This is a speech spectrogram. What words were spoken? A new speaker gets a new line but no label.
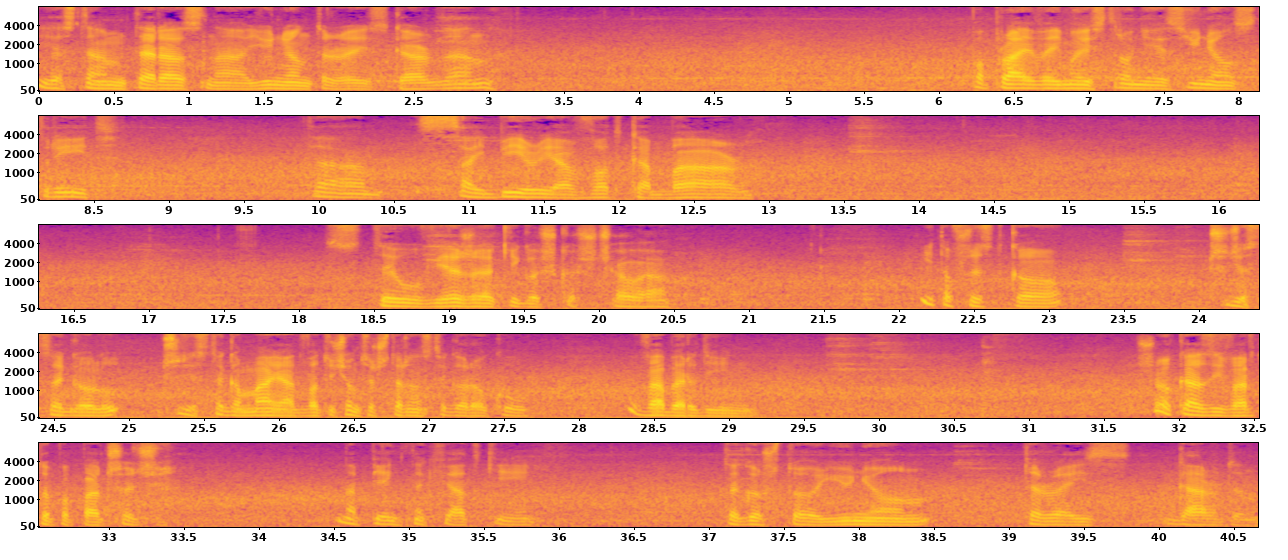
Jestem teraz na Union Terrace Garden. Po prawej mojej stronie jest Union Street. Tam Siberia Vodka Bar. Z tyłu wieże jakiegoś kościoła. I to wszystko 30, lu- 30 maja 2014 roku w Aberdeen przy okazji warto popatrzeć na piękne kwiatki tegoż to Union Terrace Garden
